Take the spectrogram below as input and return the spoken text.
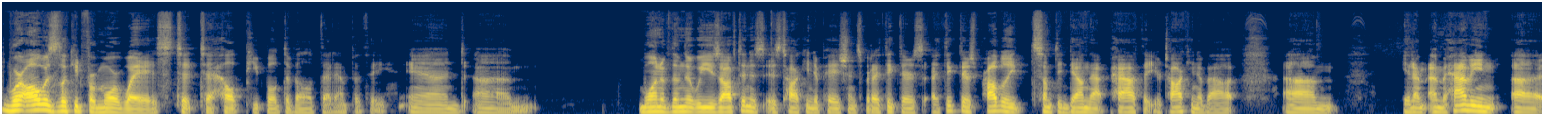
we're always looking for more ways to to help people develop that empathy, and um, one of them that we use often is, is talking to patients. But I think there's I think there's probably something down that path that you're talking about. Um, and I'm, I'm having uh,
